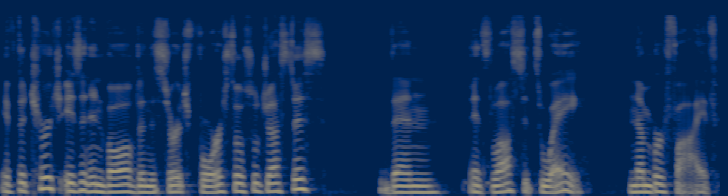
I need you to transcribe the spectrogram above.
If the church isn't involved in the search for social justice, then it's lost its way. Number five,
